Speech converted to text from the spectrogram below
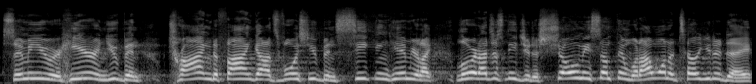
Some of you are here and you've been trying to find God's voice. You've been seeking Him. You're like, Lord, I just need you to show me something. What I want to tell you today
